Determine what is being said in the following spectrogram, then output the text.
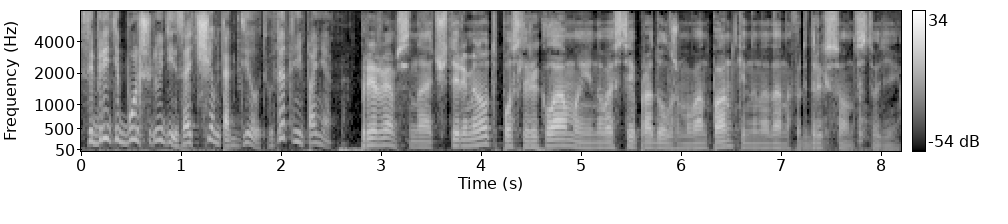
Соберите больше людей. Зачем так делать? Вот это непонятно. Прервемся на 4 минуты. После рекламы и новостей продолжим. Иван Панкин и Надана Фредериксон в студии.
